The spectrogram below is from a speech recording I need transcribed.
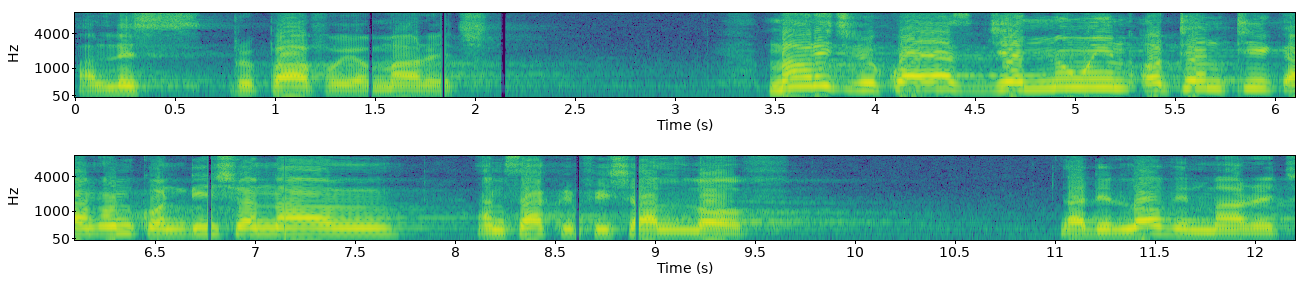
at least prepare for your marriage. Marriage requires genuine, authentic, and unconditional and sacrificial love. That the love in marriage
